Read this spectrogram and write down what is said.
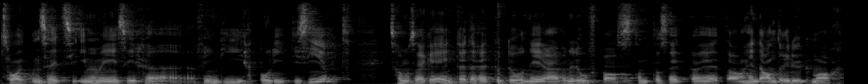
Zweitens hat sie immer mehr sich, äh, finde ich, politisiert. Jetzt kann man sagen, entweder hat der Turnherr einfach nicht aufgepasst und das hat, äh, da haben andere Leute gemacht.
